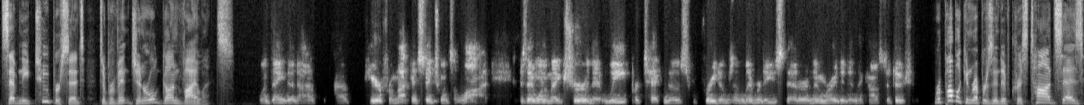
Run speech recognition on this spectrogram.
72% to prevent general gun violence. One thing that I, I hear from my constituents a lot is they want to make sure that we protect those freedoms and liberties that are enumerated in the Constitution. Republican Representative Chris Todd says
